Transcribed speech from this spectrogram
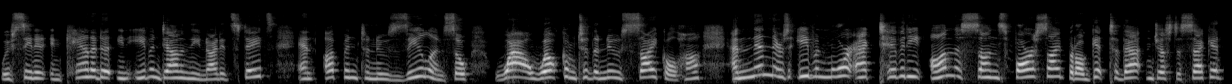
we've seen it in Canada, and even down in the United States and up into New Zealand. So, wow, welcome to the new cycle, huh? And then there's even more activity on the sun's far side, but I'll get to that in just a second.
